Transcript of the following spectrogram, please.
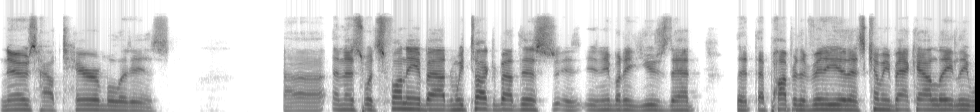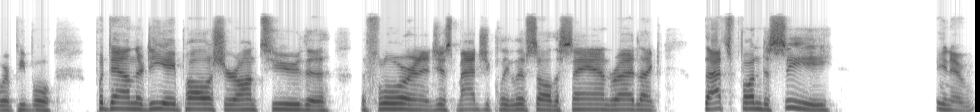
knows how terrible it is. Uh and that's what's funny about and we talked about this. Is anybody use that that that popular video that's coming back out lately where people put down their DA polisher onto the the floor and it just magically lifts all the sand, right? Like that's fun to see. You know,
